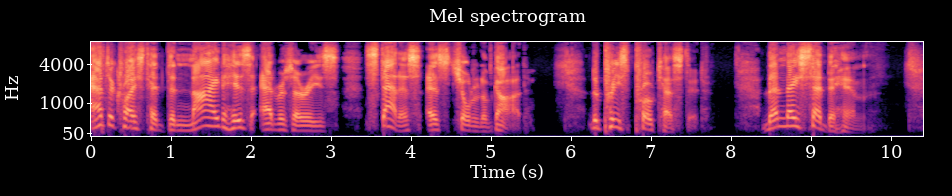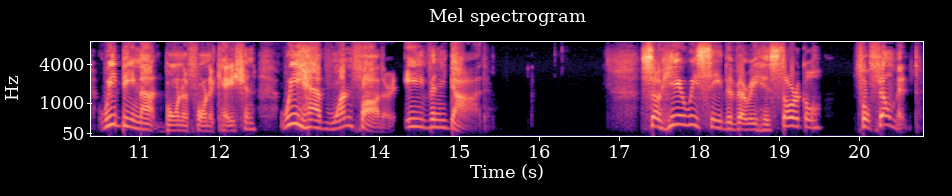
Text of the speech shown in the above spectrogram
After Christ had denied his adversaries status as children of God, the priests protested. Then they said to him, We be not born of fornication. We have one Father, even God. So here we see the very historical fulfillment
